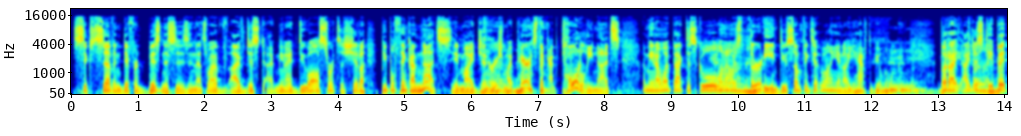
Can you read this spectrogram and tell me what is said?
six, seven different businesses. And that's why I've, I've just, I mean, I do all sorts of shit. People think I'm nuts in my generation. My hmm. parents think I'm totally nuts. I mean, I went back to school when I was 30 and do something to, well, you know, you have to be a little bit. But I, I just, but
